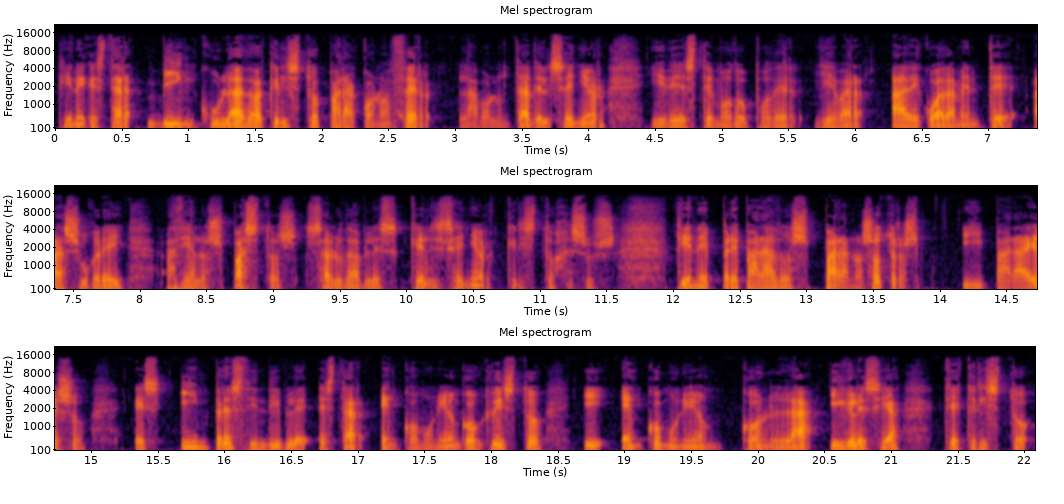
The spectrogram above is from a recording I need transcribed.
tiene que estar vinculado a Cristo para conocer la voluntad del Señor y de este modo poder llevar adecuadamente a su grey hacia los pastos saludables que el Señor Cristo Jesús tiene preparados para nosotros. Y para eso es imprescindible estar en comunión con Cristo y en comunión con la Iglesia que Cristo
